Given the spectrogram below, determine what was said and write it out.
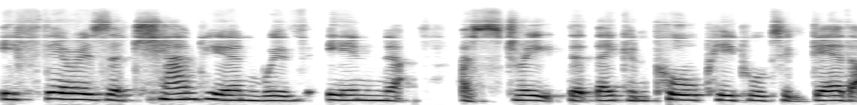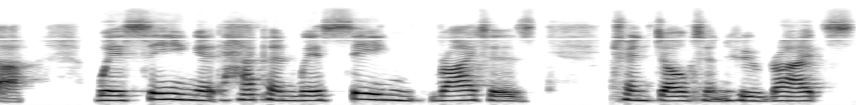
if there is a champion within a street that they can pull people together, we're seeing it happen. We're seeing writers, Trent Dalton, who writes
